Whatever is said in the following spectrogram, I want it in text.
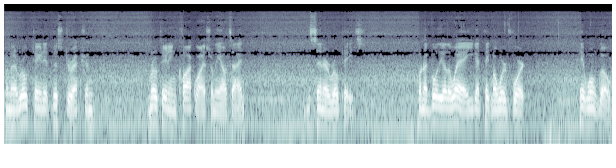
When I rotate it this direction I'm rotating clockwise from the outside the center rotates. When I go the other way, you got to take my word for it, it won't go.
